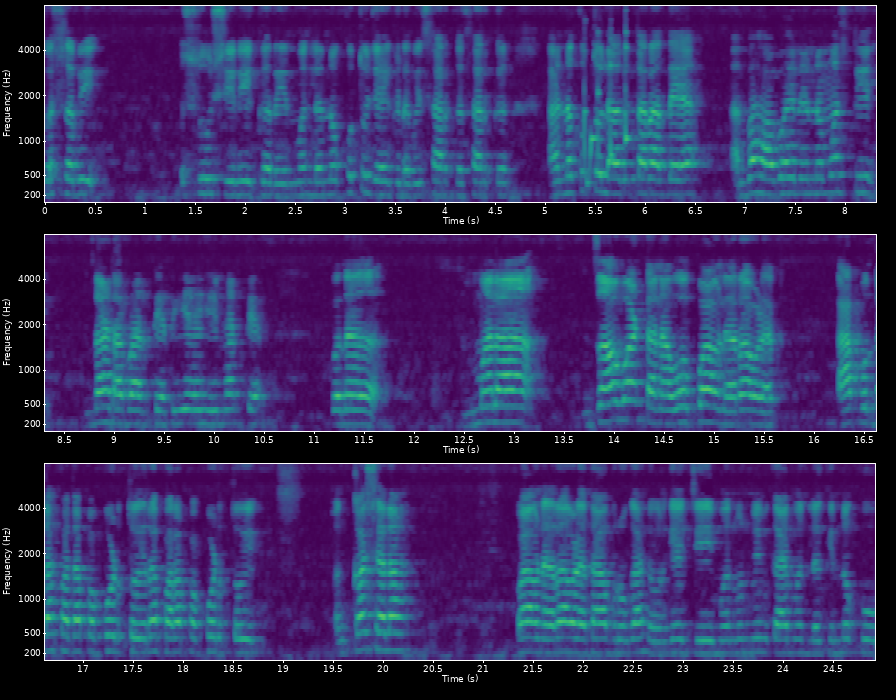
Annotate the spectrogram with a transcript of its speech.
कसं बी सुशीन हे करीन. म्हणलं नको तुझ्या इकडं बी सारखं सारखं. आणि नको तुला बी तरा द्या. आणि भावा बहिणीनं मस्ती दाढा बांधत्यात ये हे म्हणत्यात. पण मला जाव वाटताना व पाहुण्या रावळ्यात. आपण धापा धापा पडतोय रपा रपा पडतोय. आणि कशाला? पाहुण्या रावळ्यात आबरू घालवून घ्यायची. म्हणून मी काय म्हणलं की नको.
